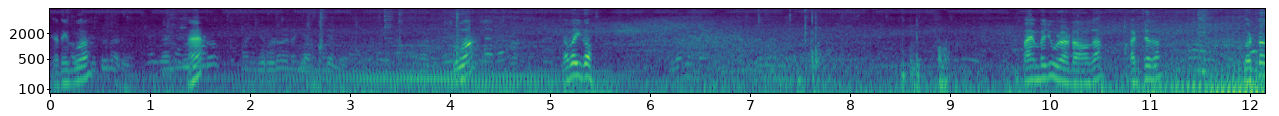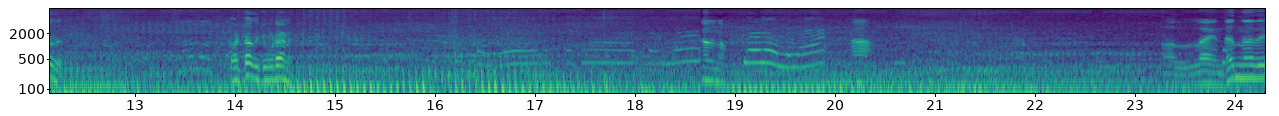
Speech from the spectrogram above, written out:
ഇറങ്ങി പോവാ ഏ പോവാ പോയിക്കോ പയമ്പ ചൂടാട്ടോ നോക്കാം കടിച്ചോക്കാം തൊട്ടത് തൊട്ടത് ചൂടാണ് ആ അല്ല എന്താ തിന്നത്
